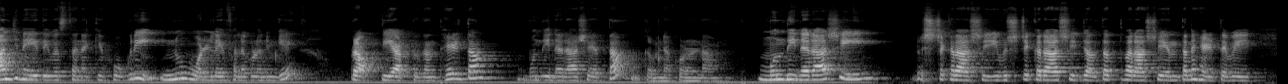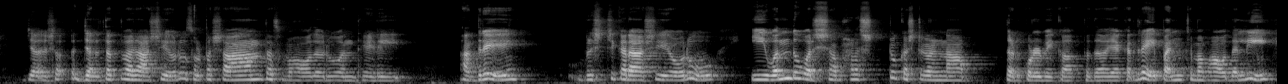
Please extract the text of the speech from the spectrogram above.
ಆಂಜನೇಯ ದೇವಸ್ಥಾನಕ್ಕೆ ಹೋಗ್ರಿ, ಇನ್ನೂ ಒಳ್ಳೆಯ ಫಲಗಳು ನಿಮಗೆ ಪ್ರಾಪ್ತಿಯಾಗ್ತದೆ ಅಂತ ಹೇಳ್ತಾ ಮುಂದಿನ ರಾಶಿಯತ್ತ ಗಮನ ಕೊಡೋಣ. ಮುಂದಿನ ರಾಶಿ ವೃಶ್ಚಿಕ ರಾಶಿ ವೃಶ್ಚಿಕ ರಾಶಿ, ಜಲತತ್ವ ರಾಶಿ ಅಂತಲೇ ಹೇಳ್ತೇವೆ. ಜಲ ಜಲತತ್ವ ರಾಶಿಯವರು ಸ್ವಲ್ಪ ಶಾಂತ ಸ್ವಭಾವದವರು ಅಂಥೇಳಿ. ಆದರೆ ವೃಶ್ಚಿಕ ರಾಶಿಯವರು ಈ ಒಂದು ವರ್ಷ ಬಹಳಷ್ಟು ಕಷ್ಟಗಳನ್ನ ತಡ್ಕೊಳ್ಬೇಕಾಗ್ತದೆ. ಯಾಕಂದರೆ ಪಂಚಮ ಭಾವದಲ್ಲಿ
